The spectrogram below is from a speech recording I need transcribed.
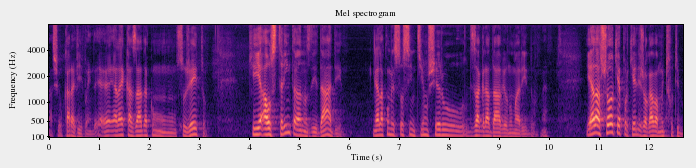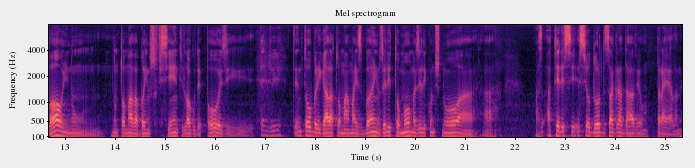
acho que o cara é vivo ainda. É, ela é casada com um sujeito que, aos 30 anos de idade, ela começou a sentir um cheiro desagradável no marido. Né? E ela achou que é porque ele jogava muito futebol e não, não tomava banho suficiente logo depois. E Entendi. Tentou obrigá-la a tomar mais banhos. Ele tomou, mas ele continuou a, a, a ter esse, esse odor desagradável para ela. Né?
